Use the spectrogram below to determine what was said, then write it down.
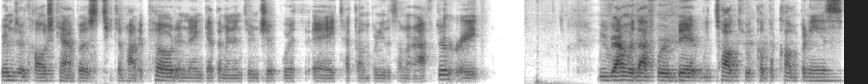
bring them to a college campus, teach them how to code, and then get them an internship with a tech company the summer after. Great. We ran with that for a bit. We talked to a couple companies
